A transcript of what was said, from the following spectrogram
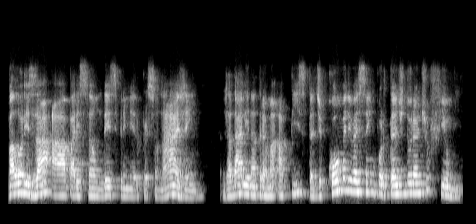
Valorizar a aparição desse primeiro personagem já dá ali na trama a pista de como ele vai ser importante durante o filme.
